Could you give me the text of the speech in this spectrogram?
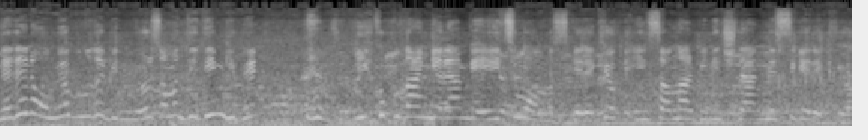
Neden olmuyor bunu da bilmiyoruz ama dediğim gibi ilkokuldan gelen bir eğitim olması gerekiyor ki insanlar bilinçlenmesi gerekiyor.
